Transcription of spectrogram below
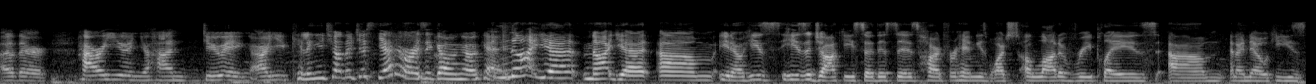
other, how are you and Johan doing? Are you killing each other just yet, or is it going okay? Not yet, not yet. Um, you know, he's he's a jockey, so this is hard for him. He's watched a lot of replays, um, and I know he's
